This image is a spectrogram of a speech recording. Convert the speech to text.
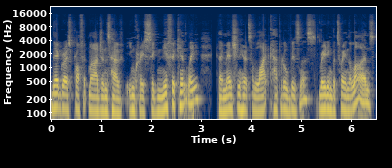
their gross profit margins have increased significantly. They mention here it's a light capital business. Reading between the lines,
